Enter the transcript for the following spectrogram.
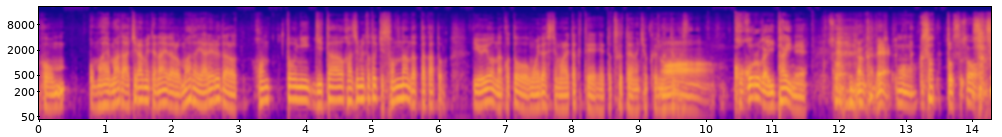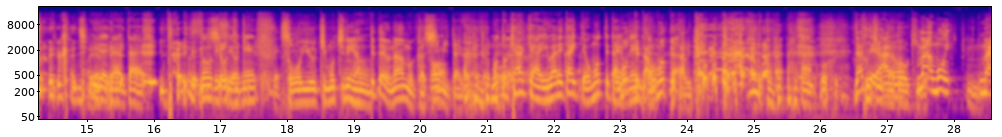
こうお前まだ諦めてないだろまだやれるだろ本当にギターを始めた時そんなんだったかというようなことを思い出してもらいたくて、えっと、作ったような曲になってます。ああ心が痛いね。そう。なんかねうん。くさっとすそう。刺される感じ痛い痛い痛い。痛いそうですよねそういう気持ちでやってたよな、昔みたいな。もっとキャーキャー言われたいって思ってたよ思ってた思ってたみたい だってあのまあもう、まあ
